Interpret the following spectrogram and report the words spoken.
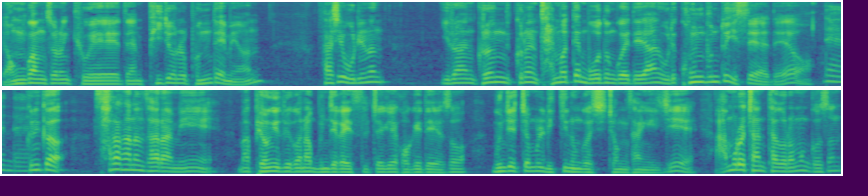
영광스러운 교회에 대한 비전을 본다면 사실 우리는 이러한 그런 그런 잘못된 모든 거에 대한 우리 공분도 있어야 돼요. 네, 네. 그러니까 사랑하는 사람이 막 병이 들거나 문제가 있을 적에 거기에 대해서 문제점을 느끼는 것이 정상이지 아무렇지 않다 그러면 그것은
